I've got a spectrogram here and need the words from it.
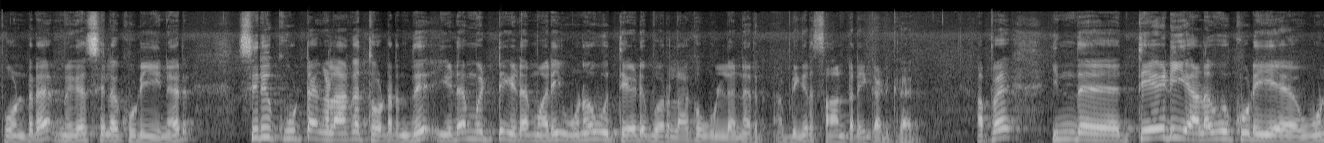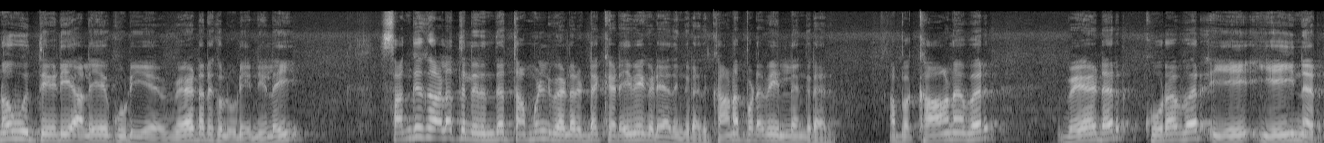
போன்ற மிக சில குடியினர் சிறு கூட்டங்களாக தொடர்ந்து இடமிட்டு இடமாறி உணவு தேடுபவர்களாக உள்ளனர் அப்படிங்கிற சான்றையும் காட்டுகிறார். அப்போ இந்த தேடி அளவுக்கூடிய உணவு தேடி அலையக்கூடிய வேடர்களுடைய நிலை சங்க காலத்தில் இருந்த தமிழ் வேடர்கிட்ட கிடையவே கிடையாதுங்கிறாரு. காணப்படவே இல்லைங்கிறாரு. அப்போ காணவர் வேடர் குறவர் எ எய்னர்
